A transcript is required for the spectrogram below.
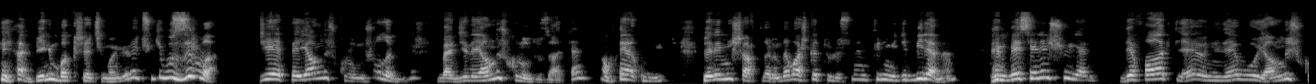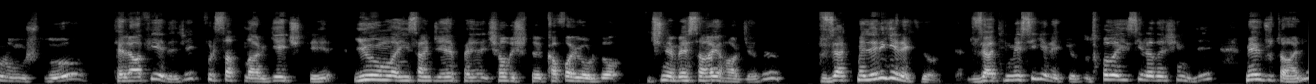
yani benim bakış açıma göre çünkü bu zırva. CHP yanlış kurulmuş olabilir. Bence de yanlış kuruldu zaten. Ama yani dönemin şartlarında başka türlüsü mümkün müydü bilemem. Mesele şu yani defaatle önüne bu yanlış kurulmuşluğu telafi edecek fırsatlar geçti. Yığınla insan CHP çalıştı, kafa yordu, içine mesai harcadı. Düzeltmeleri gerekiyordu. Yani düzeltilmesi gerekiyordu. Dolayısıyla da şimdi mevcut hali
